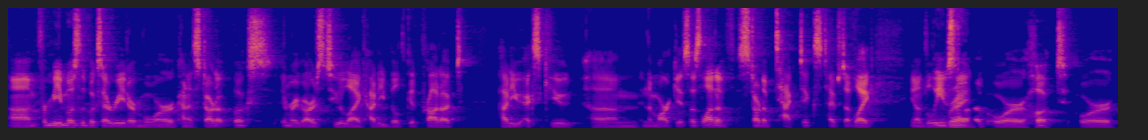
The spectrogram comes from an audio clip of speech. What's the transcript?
Um, for me, most of the books I read are more kind of startup books in regards to like how do you build good product, how do you execute um, in the market. So it's a lot of startup tactics type stuff, like you know the lean Right. startup or Hooked or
